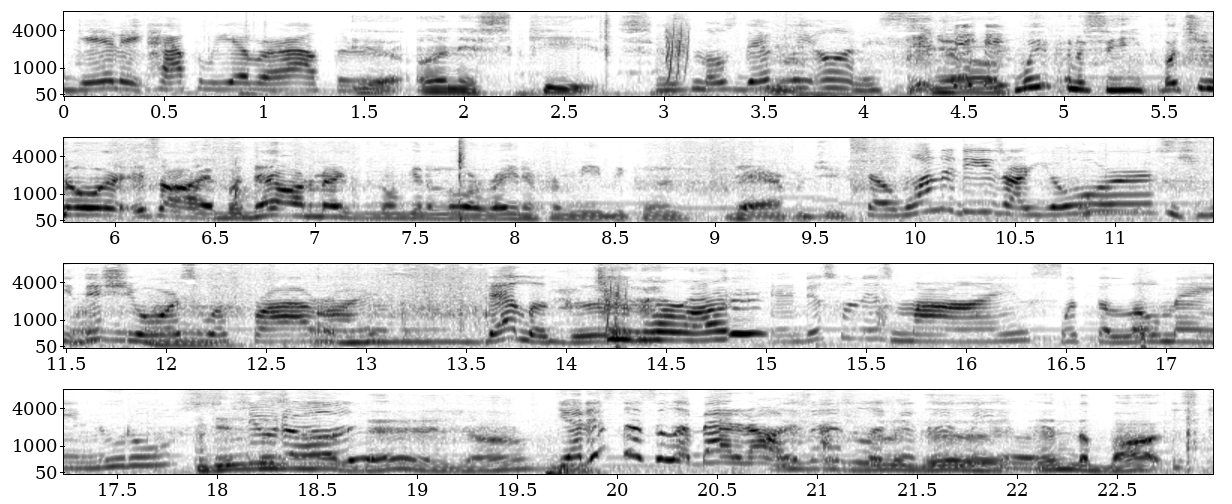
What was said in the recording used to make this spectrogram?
organic Appley Ever After. Yeah, honest kids. It's most definitely honest. Yeah, we finna see. But you know what? It's alright. But they're automatically gonna get a lower rating from me because they're apple juice. so one of these are yours. This This yours rice. with fried rice. That look good. Hawaii? And this one is mine with the lo mein noodles. This noodles. doesn't look bad, y'all. Yeah, this doesn't look bad at all. This, This actually really a good, good. meal. The box, It's cute.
